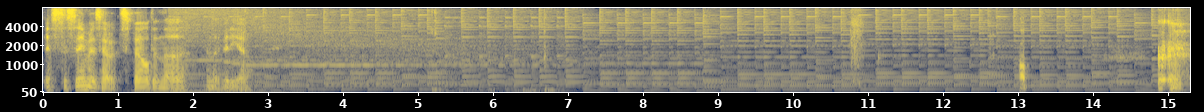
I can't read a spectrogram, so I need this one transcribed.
It's the same as how it's spelled in the in the video.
